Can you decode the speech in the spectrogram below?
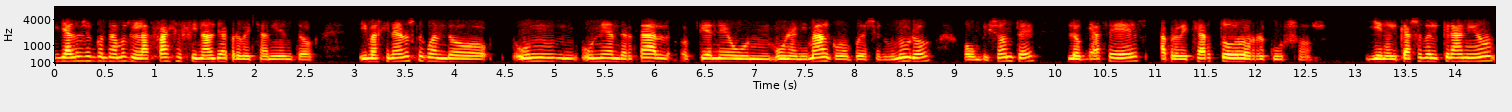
ya los encontramos en la fase final de aprovechamiento. Imaginaros que cuando un, un neandertal obtiene un, un animal, como puede ser un uro o un bisonte, lo que hace es aprovechar todos los recursos y en el caso del cráneo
